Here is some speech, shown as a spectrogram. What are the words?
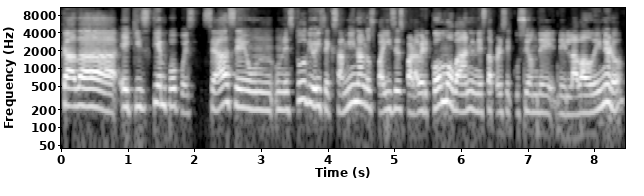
cada X tiempo, pues se hace un, un, estudio y se examinan los países para ver cómo van en esta persecución de, de lavado de dinero.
